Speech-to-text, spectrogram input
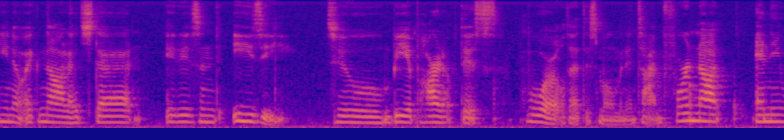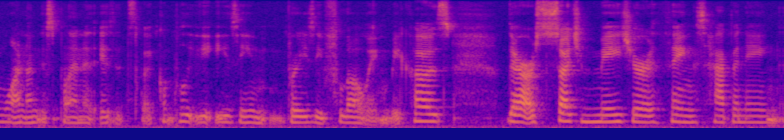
you know acknowledge that it isn't easy to be a part of this world at this moment in time. For not anyone on this planet is it's like completely easy breezy flowing because there are such major things happening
